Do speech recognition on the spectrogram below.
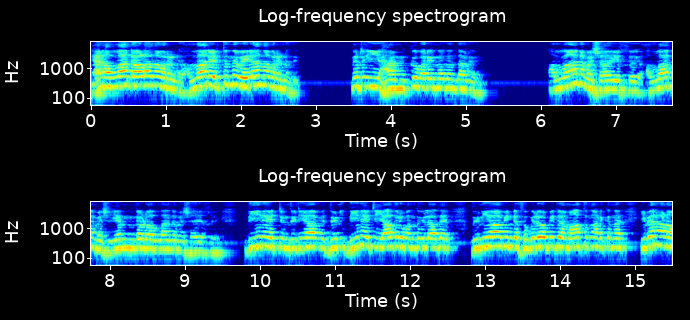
ഞാൻ അള്ളാന്റെ ആളാന്നാ പറയുന്നത്. അള്ളാന്റെ അടുത്തുനിന്ന് വരാന്നാ പറയണത് എന്നിട്ട് ഈ ഹംക്ക് പറയുന്നത് എന്താണ്? അള്ളാന്റെ മഷായിഫ് അള്ളാന്റെ മഷ എന്തോടോ അള്ളാന്റെ മഷായിഫ് ദീനേറ്റും ദുനിയാവ് ദുനി ദീനേറ്റ് യാതൊരു ബന്ധുവില്ലാതെ ദുനിയാവിന്റെ സുഖലോപിത മാത്രം നടക്കുന്ന ഇവനാണോ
